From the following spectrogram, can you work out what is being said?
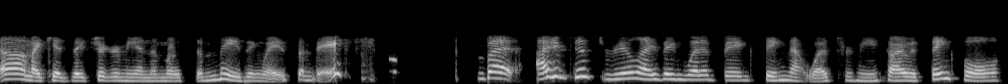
oh my kids they trigger me in the most amazing ways some days but i'm just realizing what a big thing that was for me. So i was thankful.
